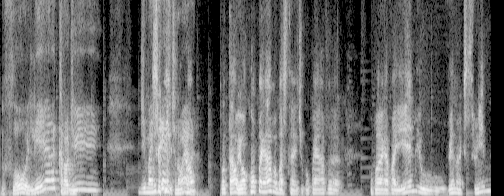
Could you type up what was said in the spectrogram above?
do Flow, ele era canal de, de Minecraft, Sim, não era? Total, eu acompanhava bastante, acompanhava, acompanhava ele, o Venom Extreme,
